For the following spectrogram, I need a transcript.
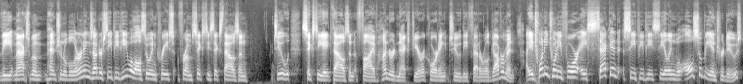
The maximum pensionable earnings under CPP will also increase from 66,000 to 68,500 next year, according to the federal government. Uh, in 2024, a second CPP ceiling will also be introduced,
